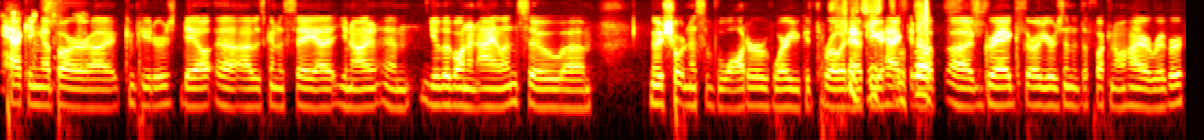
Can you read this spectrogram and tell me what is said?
hacking up our uh, computers. Dale, uh, I was gonna say, uh, you know, I, um, you live on an island, so um, no shortness of water of where you could throw it after you Just hacked it up. Uh, Greg, throw yours into the fucking Ohio River,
